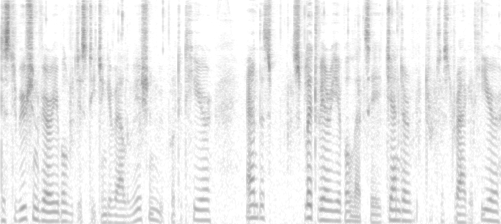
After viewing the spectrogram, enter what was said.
distribution variable, which is teaching evaluation, we put it here, and the sp split variable, let's say gender, we just drag it here.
